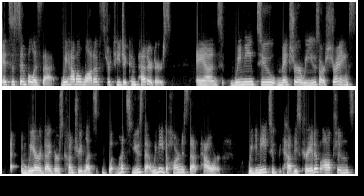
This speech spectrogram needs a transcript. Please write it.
It's as simple as that. We have a lot of strategic competitors, and we need to make sure we use our strengths. And we are a diverse country. Let's let's use that. We need to harness that power. We need to have these creative options.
